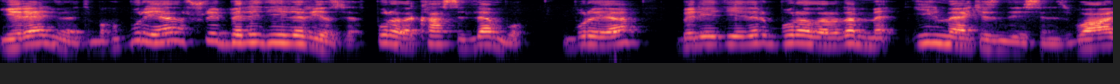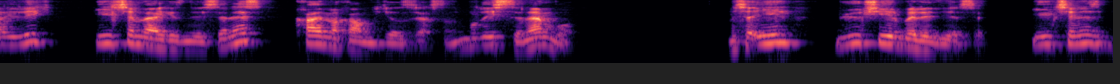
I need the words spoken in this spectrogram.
Yerel yönetim. Bakın buraya şuraya belediyeleri yazacağız. Burada kastedilen bu. Buraya belediyeleri buralara da me- il merkezindeyseniz valilik, ilçe merkezindeyseniz kaymakamlık yazacaksınız. Burada istenen bu. Mesela il Büyükşehir Belediyesi. İlçeniz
